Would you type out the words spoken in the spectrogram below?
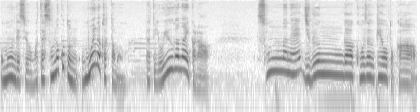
思うんですよ。私そんなこと思えなかったもん。だって余裕がないから。そんなね自分が講座受けようとか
